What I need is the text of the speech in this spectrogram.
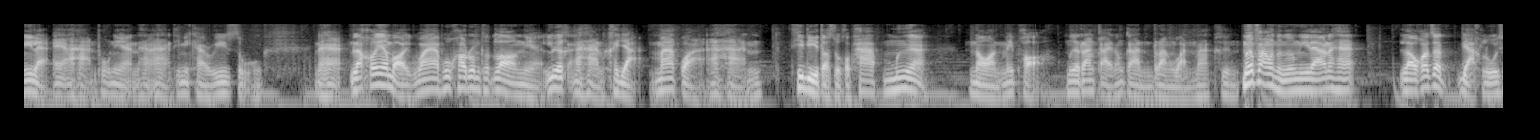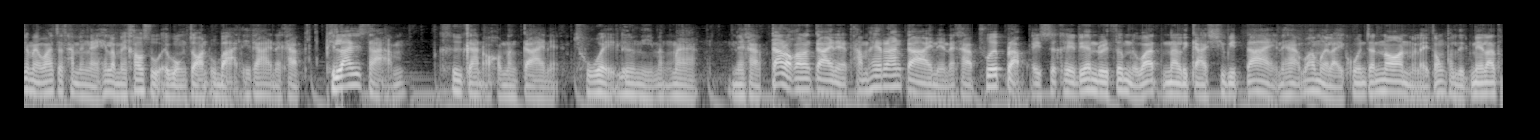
นี่แหละไออาหารพวกเนี้ยนะฮะอาหารที่มีแคลอรี่สูงนะฮะแล้วเขายังบอกอีกว่าผู้เข้าร่วมทดลองเนี่ยเลือกอาหารขยะมากกว่าอาหารที่ดีต่อสุขภาพเมื่อ นอนไม่พอ เมื่อร่างกายต้องการรางวัลมากขึ้น เมื่อฟังมาถึงตรงนี้แล้วนะฮะเราก็จะอยากรู้ใช่ไหมว่าจะทำยังไงให้เราไม่เข้าสู่ไอ้วงจรอุบาทนี้ได้นะครับพิล่าที่ 3 คือการออกกำลังกายเนี่ยช่วยเรื่องนี้มากๆนะครับการออกกำลังกายเนี่ยทำให้ร่างกายเนี่ยนะครับช่วยปรับไอ้ circadian rhythm หรือว่านาฬิกาชีวิตได้นะฮะว่าเมื่อไหร่ควรจะนอนเมื่อไหร่ต้องผลิตเมลาโท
